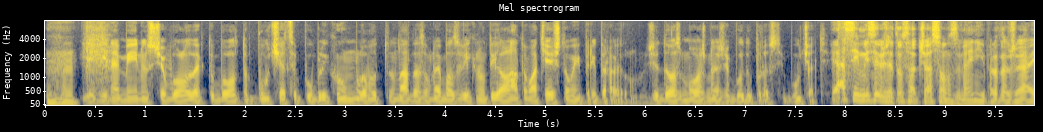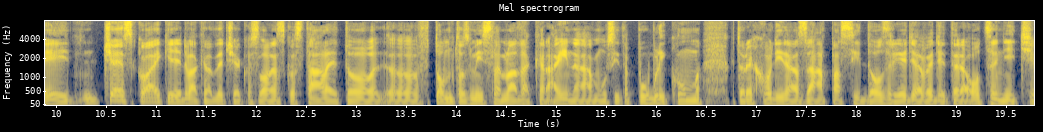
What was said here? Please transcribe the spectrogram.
Mhm. Jediné mínus, čo bolo, tak to bolo to búčiace publikum, lebo to, na to som nebol zvyknutý, ale na to ma tiež to mi pripravil. Že dosť možné, že budú proste búčať. Ja si myslím, že to sa časom zmení, pretože aj Česko, aj keď je dvakrát väčšie ako Slovensko, stále je to e, v tomto zmysle mladá krajina. Musí to publikum, ktoré chodí na zápasy, dozrieť a vedie teda oceniť e,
